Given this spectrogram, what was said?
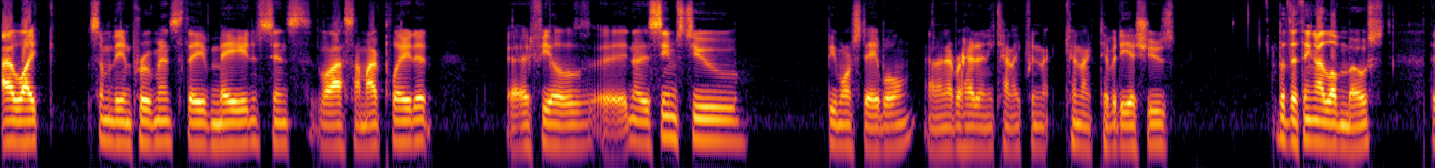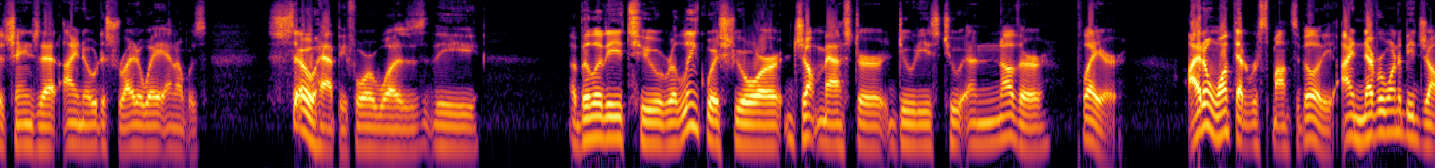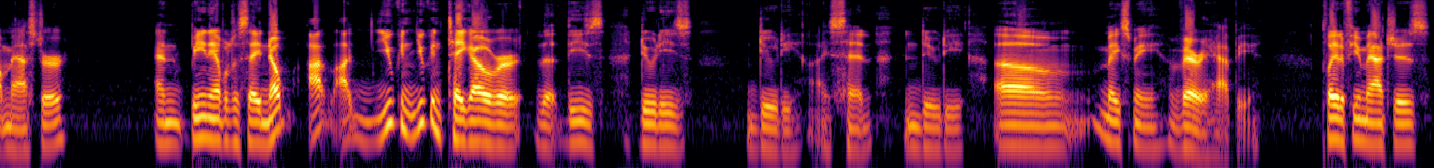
I like some of the improvements they've made since the last time I've played it. Uh, it feels, uh, you know, it seems to be more stable, and I never had any kind of connectivity issues. But the thing I love most, the change that I noticed right away, and I was so happy for, was the ability to relinquish your Jumpmaster duties to another player. I don't want that responsibility. I never want to be Jumpmaster and being able to say nope I, I, you can you can take over the these duties. Duty i said. Duty um, makes me very happy. Played a few matches.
